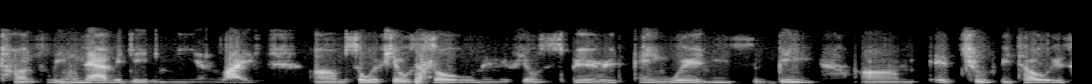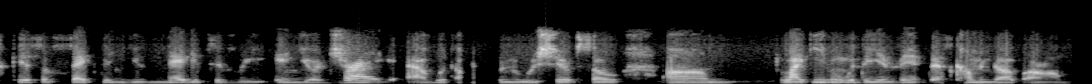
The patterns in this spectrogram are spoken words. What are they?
constantly navigating me in life. Um, so if your soul and if your spirit ain't where it needs to be, um, it, truth be told, it's, it's affecting you negatively in your journey right. with entrepreneurship. So um, like even with the event that's coming up, um,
